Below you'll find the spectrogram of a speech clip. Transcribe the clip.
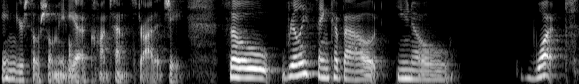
in your social media content strategy. So really think about, you know, what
